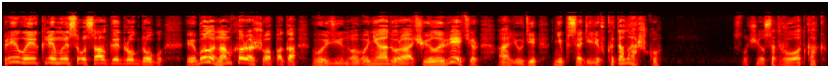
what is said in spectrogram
Привыкли мы с русалкой друг к другу, и было нам хорошо, пока водяного не одурачил ветер, а люди не посадили в каталажку. Случился вот как.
